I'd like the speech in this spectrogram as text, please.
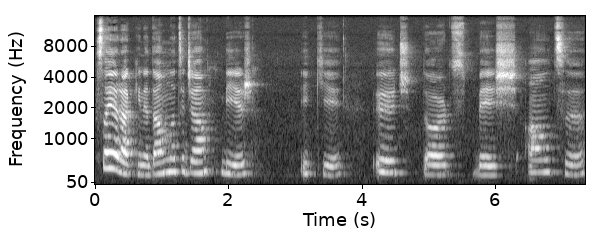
sayarak yine damlatacağım. 1 2 3 4 5 6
